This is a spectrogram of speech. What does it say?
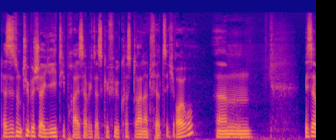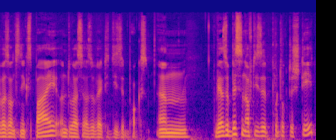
Das ist so ein typischer Yeti-Preis, habe ich das Gefühl, kostet 340 Euro. Ähm, hm. Ist aber sonst nichts bei und du hast also wirklich diese Box. Ähm, wer so ein bisschen auf diese Produkte steht,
